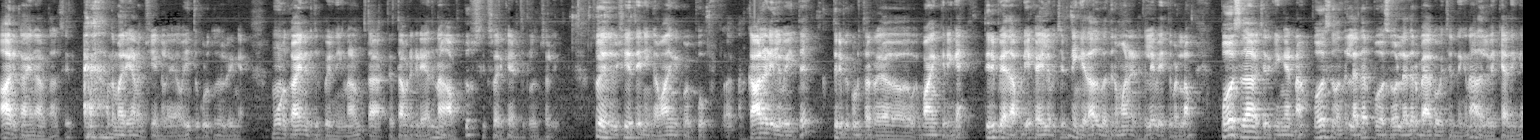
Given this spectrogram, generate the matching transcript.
ஆறு காயினாக இருந்தாலும் சரி அந்த மாதிரியான விஷயங்களை வைத்து கொடுக்க சொல்கிறீங்க மூணு காயின் எடுத்துகிட்டு போயிருந்தீங்கனாலும் த தவறு கிடையாது. நான் அப் டு சிக்ஸ் வரைக்கும் எடுத்துக்கலாம்னு சொல்லி ஸோ இந்த விஷயத்தை நீங்கள் வாங்கி காலடியில் வைத்து திருப்பி கொடுத்துட்ற வாங்கிக்கிறீங்க. திருப்பி அதை அப்படியே கையில் வச்சுட்டு நீங்கள் ஏதாவது பத்திரமான இடத்துல வைத்து விடலாம். பர்ஸ் தான் வச்சுருக்கீங்கன்னா பர்ஸ் வந்து லெதர் பர்ஸோ லெதர் பேக்கோ வச்சுருந்தீங்கன்னா அதில் வைக்காதீங்க.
